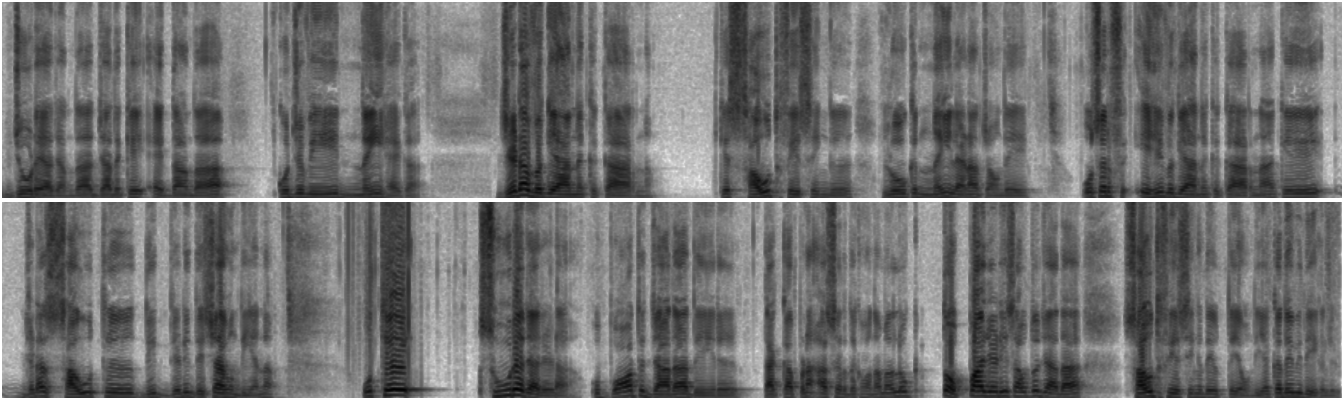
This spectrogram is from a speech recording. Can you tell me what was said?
ਜੋੜਿਆ ਜਾਂਦਾ, ਜਦ ਕਿ ਐਦਾਂ ਦਾ ਕੁਝ ਵੀ ਨਹੀਂ ਹੈਗਾ। ਜਿਹੜਾ ਵਿਗਿਆਨਕ ਕਾਰਨ ਕਿ ਸਾਊਥ ਫੇਸਿੰਗ ਲੋਕ ਨਹੀਂ ਲੈਣਾ ਚਾਹੁੰਦੇ, ਉਹ ਸਿਰਫ ਇਹ ਵਿਗਿਆਨਕ ਕਾਰਨ ਆ ਕਿ ਜਿਹੜਾ ਸਾਊਥ ਦੀ ਜਿਹੜੀ ਦਿਸ਼ਾ ਹੁੰਦੀ ਆ ਨਾ ਉੱਥੇ ਸੂਰਜ ਆ ਜਿਹੜਾ, ਉਹ ਬਹੁਤ ਜ਼ਿਆਦਾ ਦੇਰ ਤੱਕ ਆਪਣਾ ਅਸਰ ਦਿਖਾਉਂਦਾ। ਮਤਲਬ ਧੁੱਪ ਆ ਜਿਹੜੀ ਸਭ ਤੋਂ ਜ਼ਿਆਦਾ ਸਾਊਥ ਫੇਸਿੰਗ ਦੇ ਉੱਤੇ ਆਉਂਦੀ ਆ, ਕਦੇ ਵੀ ਦੇਖ ਲਿਓ।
